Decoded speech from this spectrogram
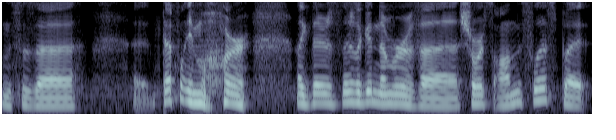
this is uh, definitely more like there's there's a good number of uh, shorts on this list, but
